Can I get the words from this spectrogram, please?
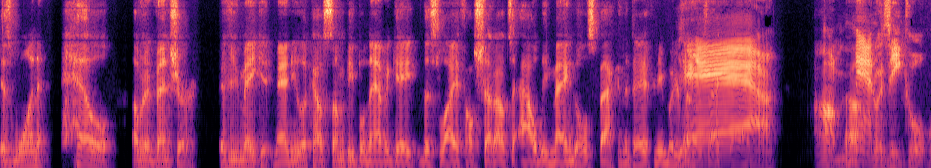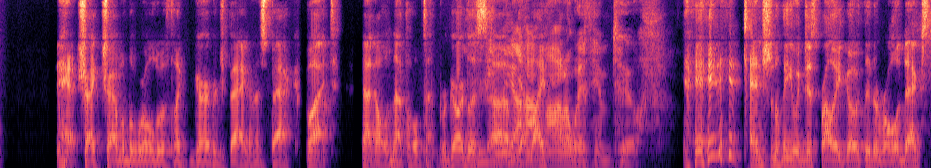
is one hell of an adventure. if you make it, man. You look how some people navigate this life. I'll shout out to Albie Mangels back in the day if anybody remembers that Yeah. Oh man, was he cool? Yeah, tra- traveled the world with like a garbage bag on his back, but not all, not the whole time. Regardless, um, a yeah, life model with him too. intentionally would just probably go through the Rolodex,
